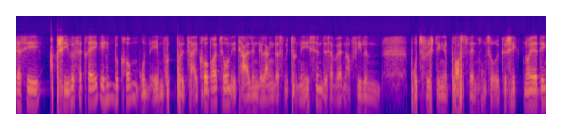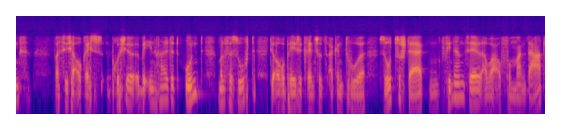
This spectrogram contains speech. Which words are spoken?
dass sie Abschiebeverträge hinbekommen und eben Polizeikooperation. Italien gelang das mit Tunesien, deshalb werden auch viele Bootsflüchtlinge postwenden zurückgeschickt neuerdings was sicher auch Rechtsbrüche beinhaltet. Und man versucht, die Europäische Grenzschutzagentur so zu stärken, finanziell, aber auch vom Mandat,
